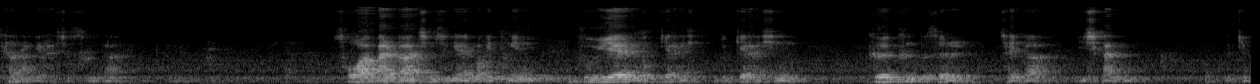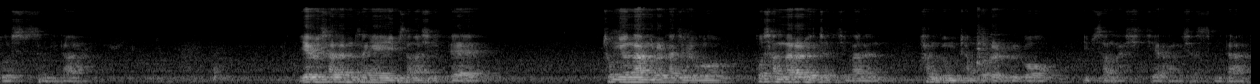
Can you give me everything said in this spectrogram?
태어나게 하셨습니다. 소와 말과 짐승의 먹이통인 그 위에 하시, 눕게 하신 그 큰 뜻을 저희가 이 시간 느끼고 싶습니다. 예루살렘 성에 입성하실 때 종려나무를 가지고 호산나를 외쳤지만은 황금 병거를 들고 입성하시지 않으셨습니다.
